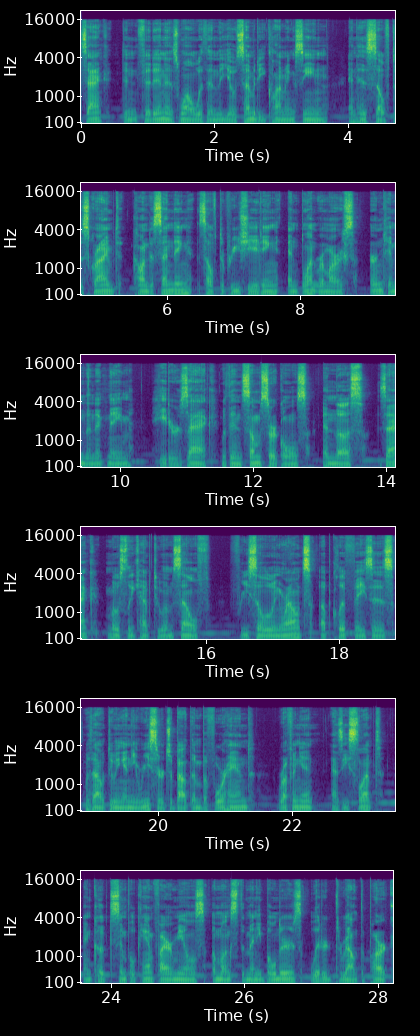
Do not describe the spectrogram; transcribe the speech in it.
Zach didn't fit in as well within the Yosemite climbing scene, and his self described, condescending, self depreciating, and blunt remarks earned him the nickname Hater Zach within some circles, and thus, Zach mostly kept to himself free soloing routes up cliff faces without doing any research about them beforehand, roughing it as he slept and cooked simple campfire meals amongst the many boulders littered throughout the park.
